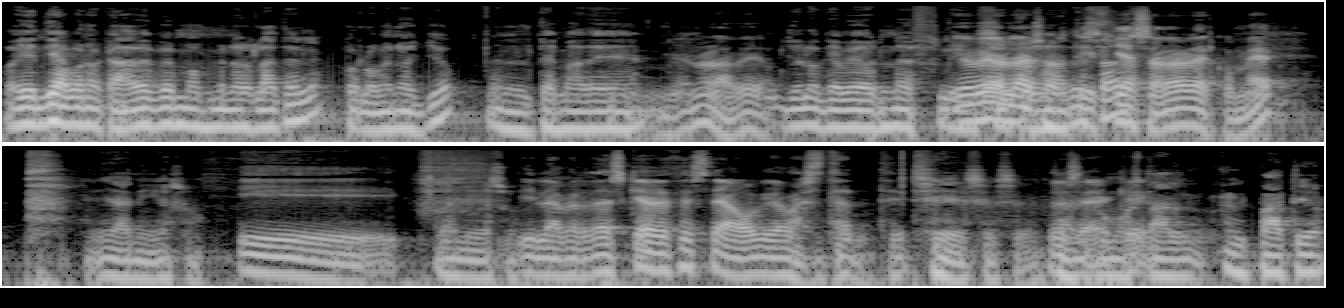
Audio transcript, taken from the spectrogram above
Hoy en día, bueno, cada vez vemos menos la tele, por lo menos yo, en el tema de... Yo no la veo. Yo lo que veo es Netflix Yo veo las noticias a la hora de comer Ya ni eso. y, Ya ni eso. y la verdad es que a veces te agobia bastante. Sí, sí, sí. O sea como que- está el, el patio.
